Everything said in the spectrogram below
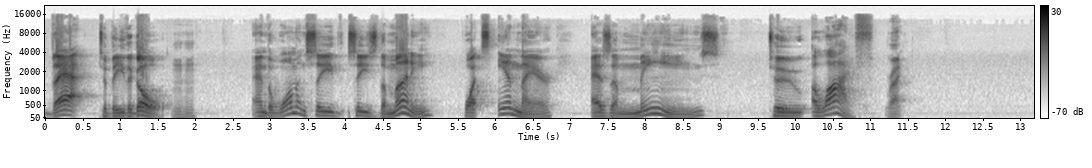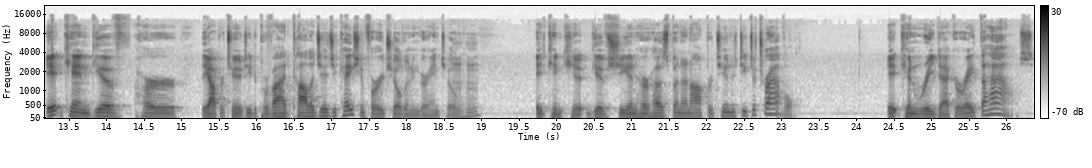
that to be the goal. Mm-hmm. And the woman see, sees the money, what's in there, as a means to a life. Right. It can give her the opportunity to provide college education for her children and grandchildren. Mm-hmm. It can give she and her husband an opportunity to travel. It can redecorate the house.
